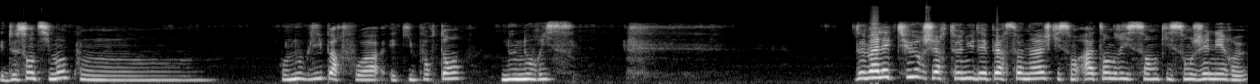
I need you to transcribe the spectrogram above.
de sentiments qu'on qu'on oublie parfois et qui pourtant nous nourrissent. De ma lecture, j'ai retenu des personnages qui sont attendrissants, qui sont généreux,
